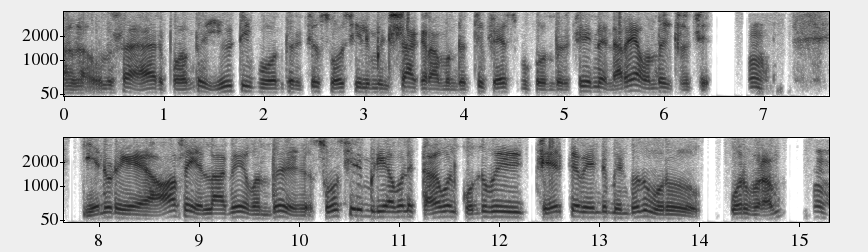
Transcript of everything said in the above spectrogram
அதாவது சார் இப்போ வந்து யூடியூப் வந்துருச்சு சோசியல் இன்ஸ்டாகிராம் வந்துருச்சு ஃபேஸ்புக் வந்துருச்சு இன்னும் நிறைய வந்துகிட்டு இருச்சு. என்னுடைய ஆசை எல்லாமே வந்து சோசியல் மீடியாவில் தகவல் கொண்டு போய் சேர்க்க வேண்டும் என்பது ஒரு ஒரு புறம் ம்.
